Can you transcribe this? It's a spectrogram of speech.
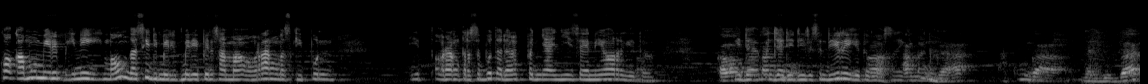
kok kamu mirip ini, mau nggak sih dimirip-miripin sama orang meskipun it- orang tersebut adalah penyanyi senior gitu, kalau tidak menjadi aku- diri sendiri gitu Ah, maksudnya aku gimana? enggak aku enggak beban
